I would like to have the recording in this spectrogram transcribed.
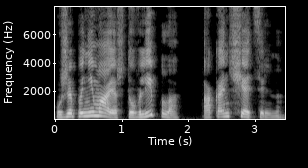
уже понимая, что влипла окончательно.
